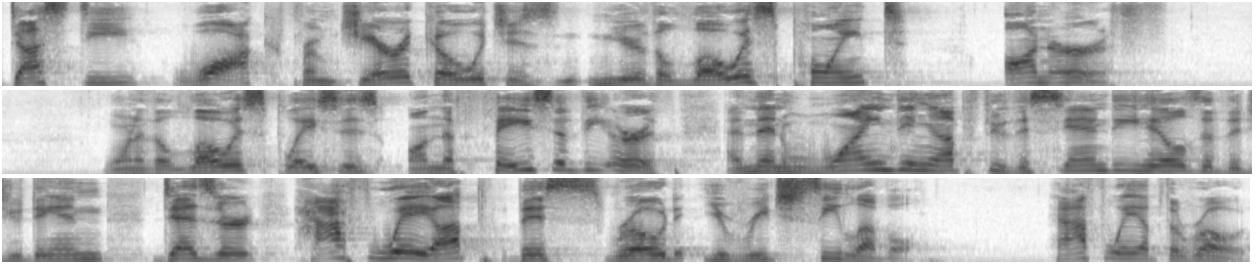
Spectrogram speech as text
dusty walk from Jericho, which is near the lowest point on earth, one of the lowest places on the face of the earth, and then winding up through the sandy hills of the Judean desert. Halfway up this road, you reach sea level. Halfway up the road.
